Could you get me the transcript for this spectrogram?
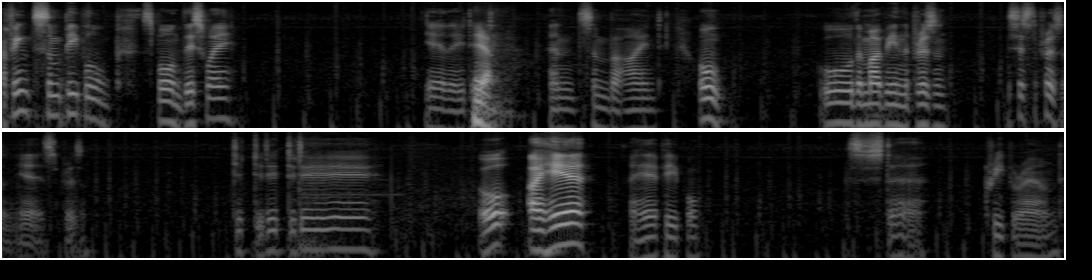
I think some people spawned this way. Yeah, they did. Yeah. And some behind. Oh, oh, they might be in the prison. Is this the prison? Yeah, it's the prison. -du -du -du. Oh, I hear, I hear people. Let's just uh, creep around.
